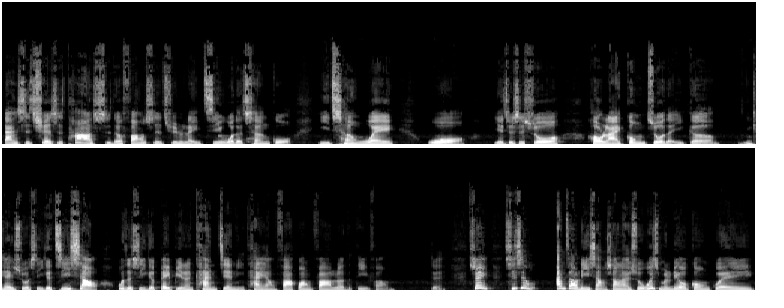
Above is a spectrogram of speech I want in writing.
但是却是踏实的方式去累积我的成果，以成为我，也就是说后来工作的一个，你可以说是一个绩效，或者是一个被别人看见你太阳发光发热的地方。对，所以其实。按照理想上来说，为什么六宫归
